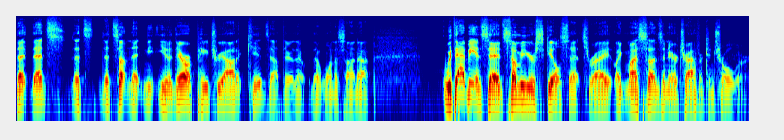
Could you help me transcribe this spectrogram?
That that's that's that's something that you know there are patriotic kids out there that that want to sign up. With that being said, some of your skill sets, right? Like my son's an air traffic controller.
